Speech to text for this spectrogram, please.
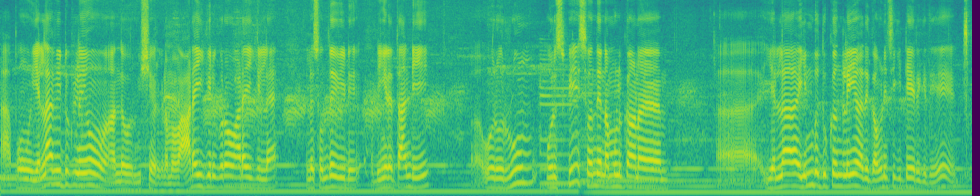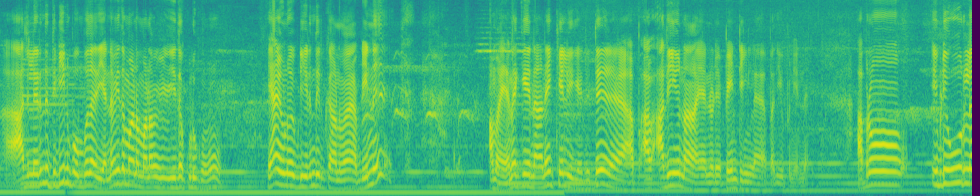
அப்போ எல்லா வீட்டுக்குள்ளேயும் அந்த ஒரு விஷயம் இருக்குது நம்ம வாடகைக்கு இருக்கிறோம் வாடகைக்கு இல்லை. இல்லை சொந்த வீடு அப்படிங்கிறத தாண்டி ஒரு ரூம் ஒரு ஸ்பேஸ் வந்து நம்மளுக்கான எல்லா இன்ப துக்கங்களையும் அது கவனிச்சுக்கிட்டே இருக்குது. அதுலேருந்து திடீர்னு போகும்போது அது என்ன விதமான மன இதை கொடுக்கும்? ஏன் இவனும் இப்படி இருந்திருக்கானுவன் அப்படின்னு ஆமாம் எனக்கு நானே கேள்வி கேட்டுட்டு அப் அ- அதையும் நான் என்னுடைய பெயிண்டிங்கில் பதிவு பண்ணியிருந்தேன். அப்புறம் இப்படி ஊரில்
